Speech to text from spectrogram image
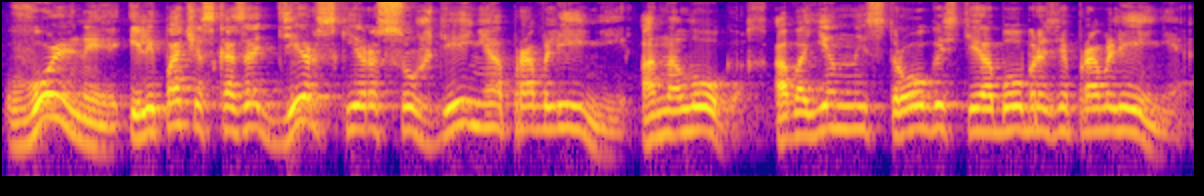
Вольные, или паче сказать, дерзкие рассуждения о правлении, о налогах, о военной строгости об образе правления.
